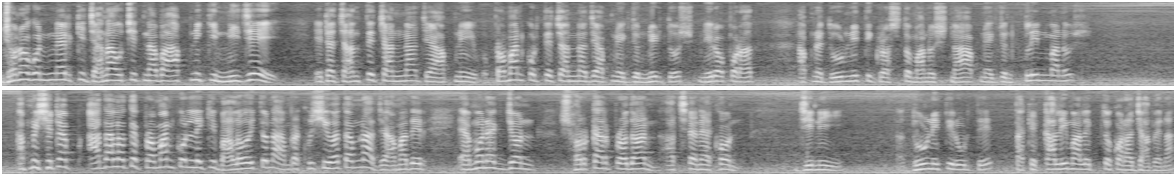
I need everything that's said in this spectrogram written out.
জনগণের কি জানা উচিত না বা আপনি কি নিজে এটা জানতে চান না যে আপনি প্রমাণ করতে চান না যে আপনি একজন নির্দোষ, নিরপরাধ, আপনি দুর্নীতিগ্রস্ত মানুষ না, আপনি একজন ক্লিন মানুষ। আপনি সেটা আদালতে প্রমাণ করলে কি ভালো হইতো না? আমরা খুশি হতাম না যে আমাদের এমন একজন সরকার প্রধান আছেন এখন, যিনি দুর্নীতির ঊর্ধ্বে, তাকে কালিমালিপ্ত করা যাবে না।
